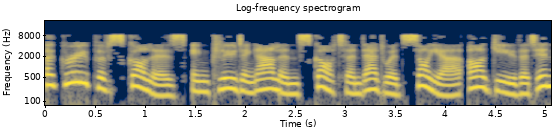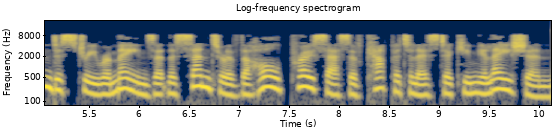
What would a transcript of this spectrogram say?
A group of scholars including Alan Scott and Edward Soja argue that industry remains at the center of the whole process of capitalist accumulation,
